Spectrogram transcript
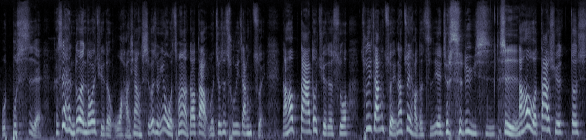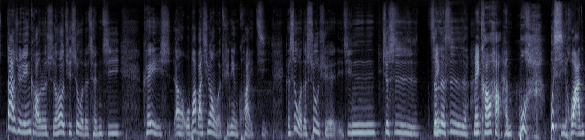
我不是哎、欸，可是很多人都会觉得我好像是为什么？因为我从小到大我就是出一张嘴，然后大家都觉得说出一张嘴，那最好的职业就是律师。是，然后我大学的大学联考的时候，其实我的成绩可以呃，我爸爸希望我去念会计，可是我的数学已经就是真的是没，考好，很不好不喜欢，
